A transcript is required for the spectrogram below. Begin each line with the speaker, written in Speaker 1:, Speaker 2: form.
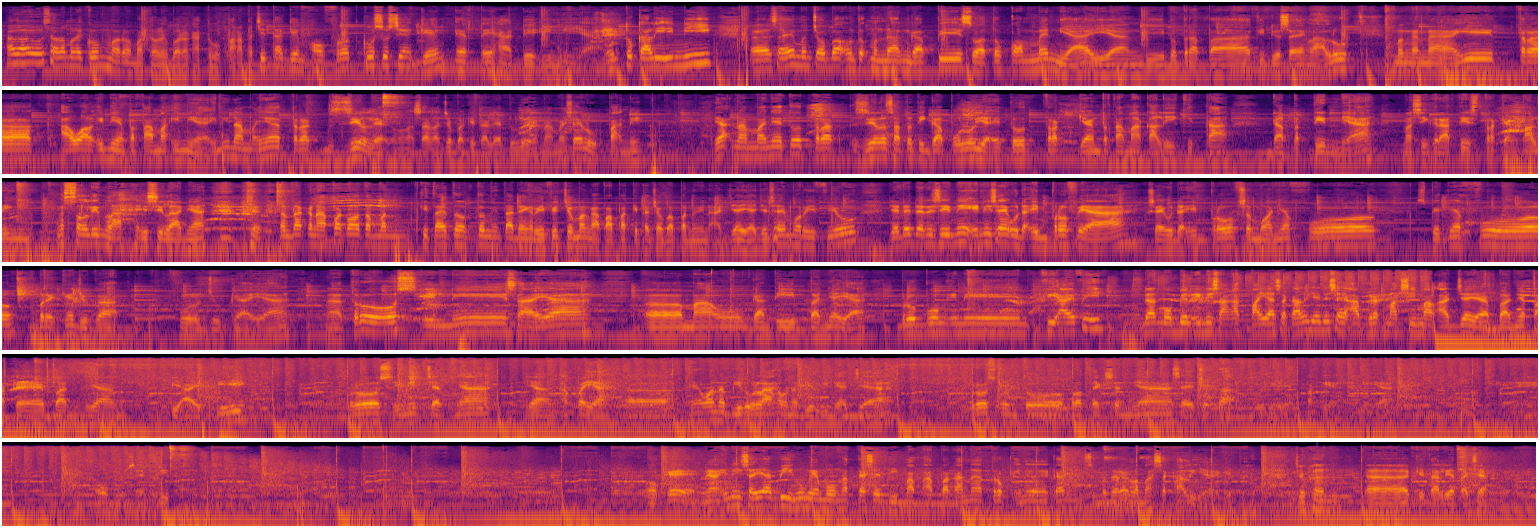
Speaker 1: Halo, Assalamualaikum warahmatullahi wabarakatuh. Para pecinta game off-road khususnya game RTHD ini ya. Untuk kali ini eh, saya mencoba untuk menanggapi suatu komen ya Yang di beberapa video saya yang lalu Mengenai truk awal ini yang pertama ini ya. Ini namanya truk Zil ya kalau nggak salah. Coba kita lihat dulu ya. Namanya saya lupa nih Ya namanya itu truk Zil 130 yaitu truk yang pertama kali kita dapetin ya. Masih gratis truk yang paling ngeselin lah istilahnya. Entah kenapa kalau temen kita itu waktu minta ada yang review cuma nggak apa-apa kita coba penuhin aja ya. Jadi saya mau review. Jadi dari sini ini saya udah improve ya. Saya udah improve semuanya full. Speednya full brake-nya juga full juga ya. Nah terus ini saya uh, mau ganti bannya ya. Berhubung ini VIP dan mobil ini sangat payah sekali jadi saya upgrade maksimal aja ya bannya pakai ban yang VIP terus ini catnya yang apa ya? Uh, eh warna biru lah warna biru ini aja. Terus untuk protectionnya saya coba boleh pakai yang ini ya. Oke. Okay. oh belum saya beli Oke, nah ini saya bingung ya mau ngetesnya di map apa karena truk ini kan sebenarnya lemah sekali ya gitu. Cuman uh, kita lihat aja,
